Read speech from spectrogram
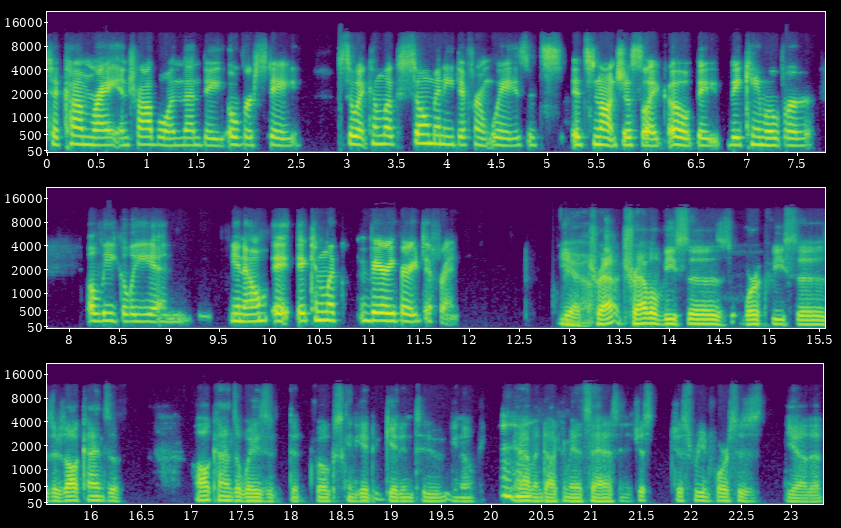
to come right and travel and then they overstay. So it can look so many different ways. It's it's not just like, oh, they they came over illegally and you know, it, it can look very, very different. Yeah, tra- travel visas, work visas, there's all kinds of all kinds of ways that, that folks can get get into, you know, mm-hmm. have undocumented status and it just just reinforces yeah that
